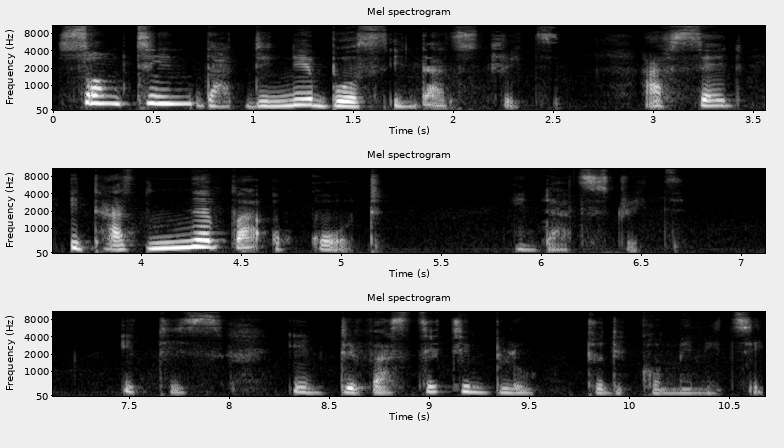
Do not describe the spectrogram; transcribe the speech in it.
Something that the neighbors in that street have said it has never occurred in that street. It is a devastating blow the community.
